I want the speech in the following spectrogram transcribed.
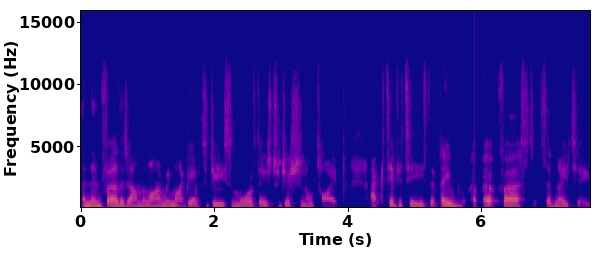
And then further down the line, we might be able to do some more of those traditional type activities that they at first said no to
